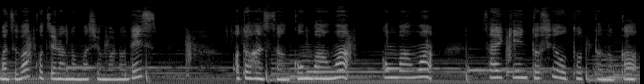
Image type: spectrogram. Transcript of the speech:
まずはこちらのマシュマロです。音橋さんこんばんは。こんばんは。最近年を取ったのか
